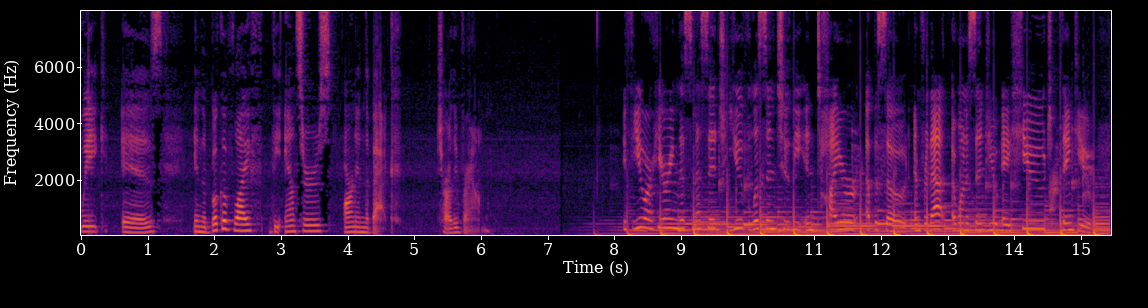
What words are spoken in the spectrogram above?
week is In the Book of Life, the answers aren't in the back. Charlie Brown. If you are hearing this message, you've listened to the entire episode. And for that, I want to send you a huge thank you.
